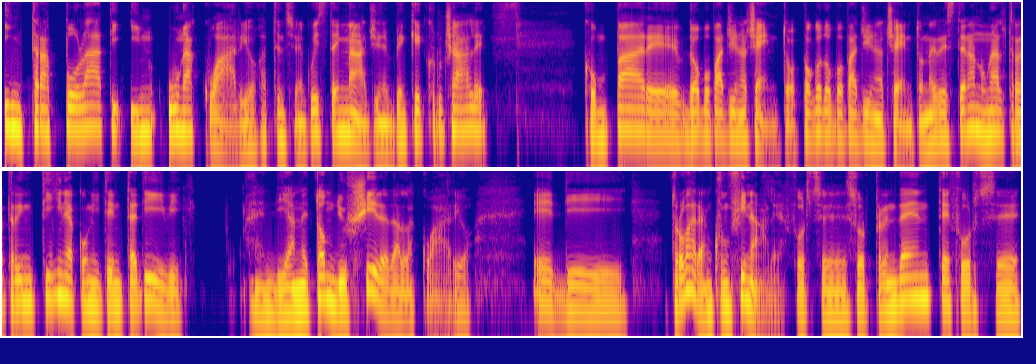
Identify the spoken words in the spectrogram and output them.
intrappolati in un acquario. Attenzione, questa immagine, benché cruciale, compare dopo pagina 100, poco dopo pagina 100, ne resteranno un'altra trentina con i tentativi eh, di Anne Tom di uscire dall'acquario e di trovare anche un finale, forse sorprendente, forse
